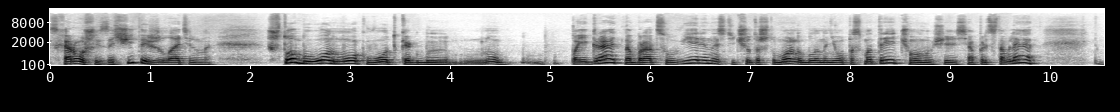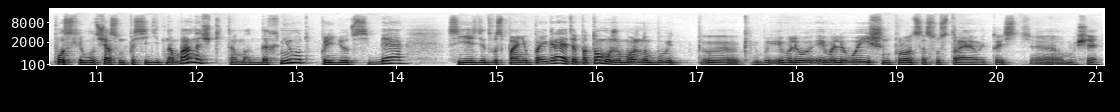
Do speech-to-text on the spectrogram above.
с хорошей защитой желательно, чтобы он мог вот как бы, ну, поиграть, набраться уверенности, что-то, что можно было на него посмотреть, что он вообще из себя представляет. После, вот сейчас он посидит на баночке, там отдохнет, придет в себя, съездит в Испанию, поиграет, и потом уже можно будет э, как бы evalu- evaluation процесс устраивать, то есть э, вообще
